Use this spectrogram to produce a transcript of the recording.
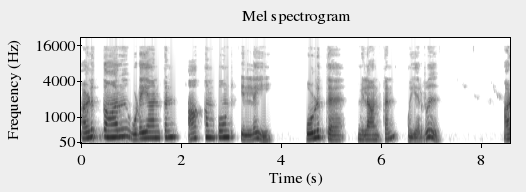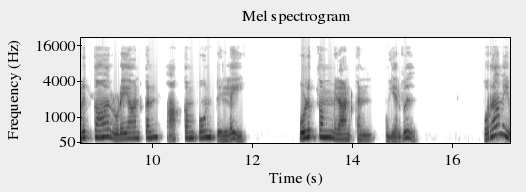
அழுக்காறு உடையான்கண் ஆக்கம் போன்ற இல்லை ஒழுக்க மிலான்கண் உயர்வு. அழுக்காருடையான்கண் ஆக்கம் போன்றில்லை ஒழுக்கம் மிலான்கண் உயர்வு. பொறாமை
